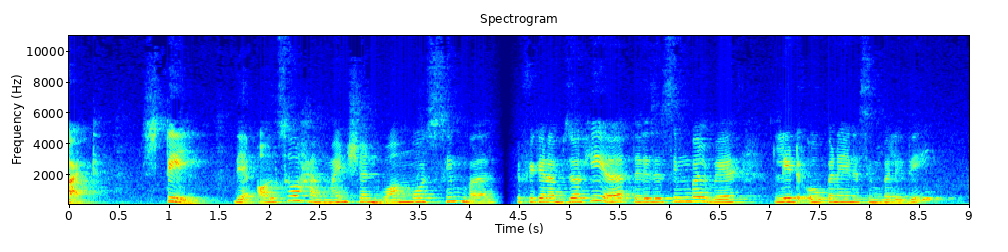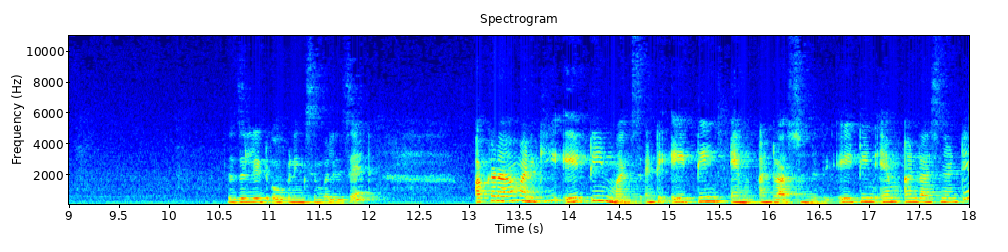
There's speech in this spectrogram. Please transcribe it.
but still they also have mentioned one more symbol. If you can observe here there is a symbol where lid open అయిన symbol ఇది. This is the lid opening symbol అక్కడ మనకి ఎయిటీన్ మంత్స్ అంటే ఎయిటీన్ ఎం అని రాస్తున్నది. ఎయిటీన్ ఎం అని రాసిందంటే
